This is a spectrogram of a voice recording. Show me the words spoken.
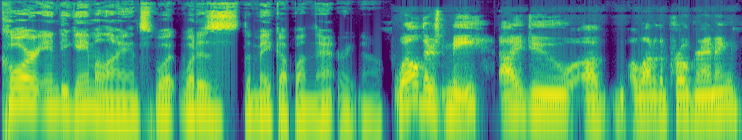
core indie game alliance, what what is the makeup on that right now? Well, there's me. I do uh, a lot of the programming.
